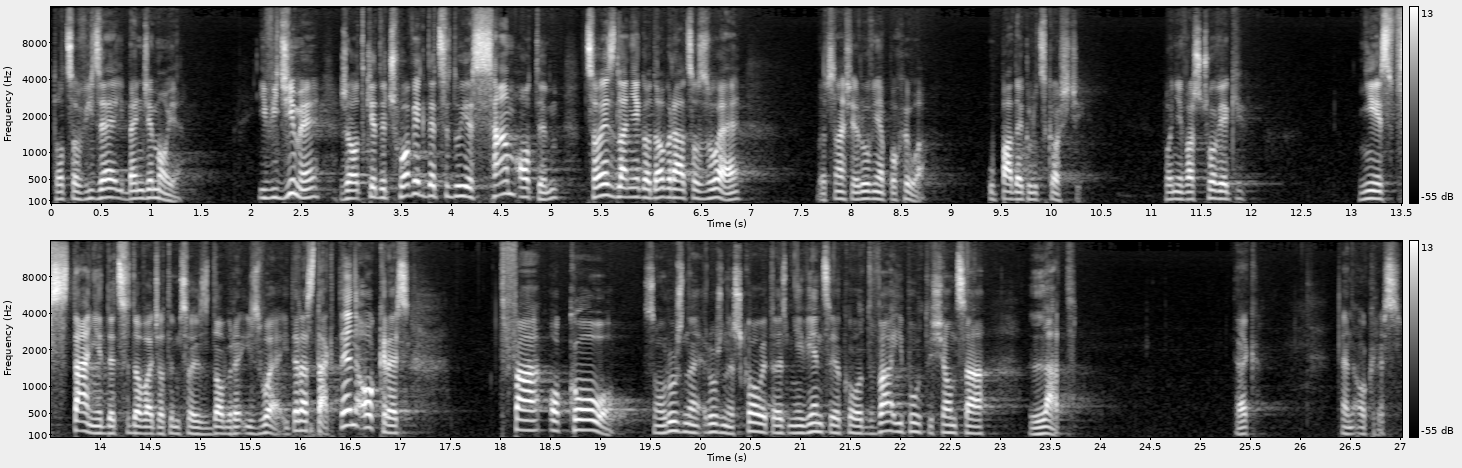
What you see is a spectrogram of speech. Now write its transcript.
To, co widzę, będzie moje. I widzimy, że od kiedy człowiek decyduje sam o tym, co jest dla niego dobre, a co złe, zaczyna się równia pochyła. Upadek ludzkości. Ponieważ człowiek nie jest w stanie decydować o tym, co jest dobre i złe. I teraz tak, ten okres trwa około, są różne, różne szkoły, to jest mniej więcej około 2,5 tysiąca lat. Tak? Ten okres.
